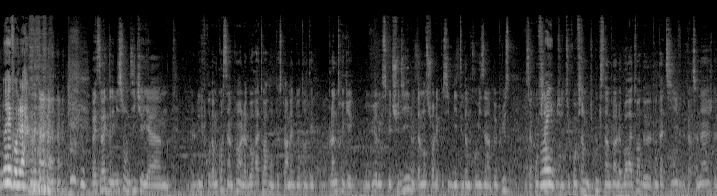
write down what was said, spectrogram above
Ouais, voilà. Ouais, c'est vrai que dans l'émission, on dit qu'il y a. Les programmes courts, c'est un peu un laboratoire où on peut se permettre de tenter plein de trucs. Et vu avec ce que tu dis, notamment sur les possibilités d'improviser un peu plus, ça confirme. Oui. Tu, tu confirmes du coup que c'est un peu un laboratoire de tentatives, de personnages. De...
